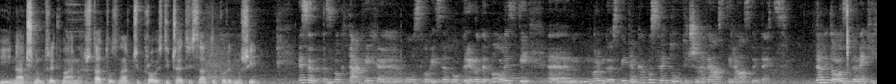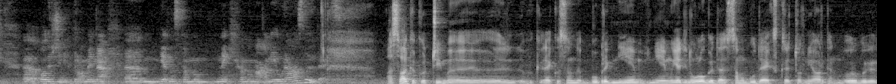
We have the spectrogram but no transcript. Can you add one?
i načinom tretmana. Šta to znači provesti četiri sata pored mašine? E sad, zbog takvih e, uslova i zbog prirode bolesti, e, moram da vas pitam kako sve to utiče na rast i razvoj deca? Da li dolazi do nekih e, određenih promena, jednostavno nekih anomalija u razvoju deca? Pa svakako, čim, e, rekao sam, bubreg nije, nije mu jedina uloga da samo bude ekskretorni organ, bubreg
